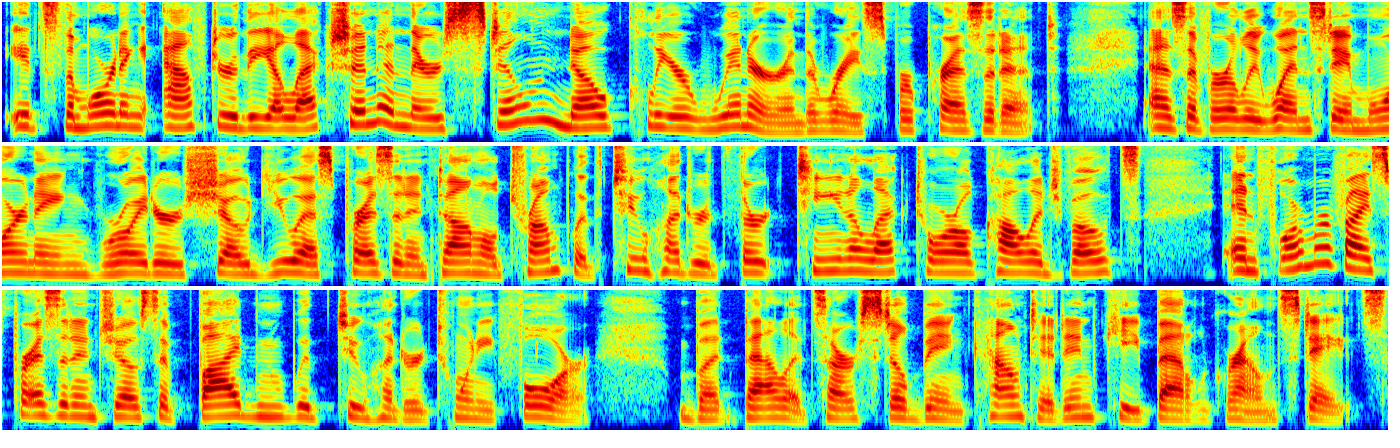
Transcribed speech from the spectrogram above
it's the morning after the election, and there's still no clear winner in the race for president. As of early Wednesday morning, Reuters showed U.S. President Donald Trump with 213 Electoral College votes and former Vice President Joseph Biden with 224. But ballots are still being counted in key battleground states.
